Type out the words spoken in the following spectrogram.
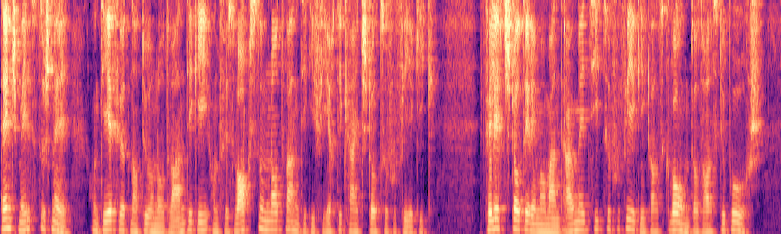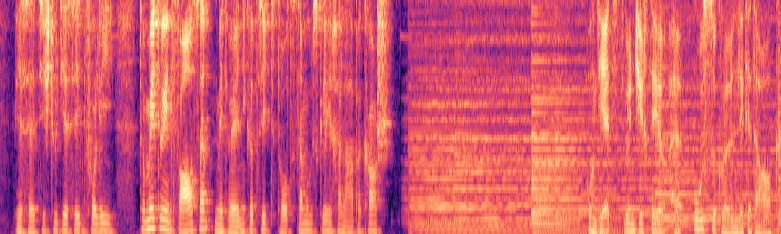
Dann schmilzt der Schnee und die für die Natur notwendige und fürs Wachstum notwendige Feuchtigkeit steht zur Verfügung. Vielleicht steht dir im Moment auch mehr Zeit zur Verfügung als gewohnt oder als du brauchst. Wie setzt du dir sinnvoll ein, damit du in Phasen mit weniger Zeit trotzdem ausgleichen leben kannst? Und jetzt wünsche ich dir einen außergewöhnlichen Tag.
